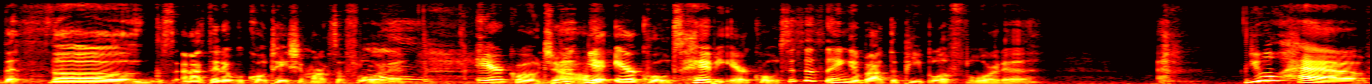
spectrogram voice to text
the thugs, and I say that with quotation marks of Florida. Air quotes, y'all. Yeah, air quotes, heavy air quotes. This is the thing about the people of Florida. You'll have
